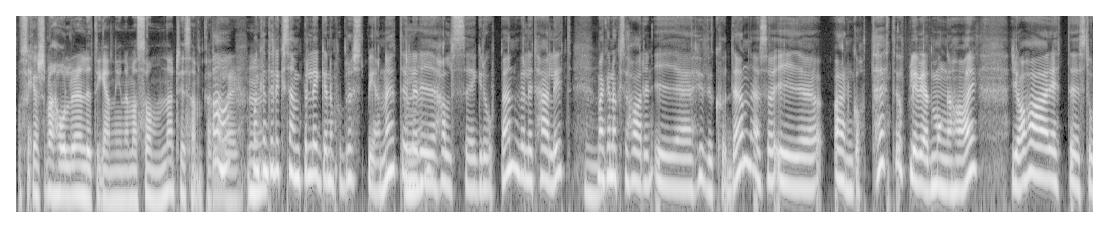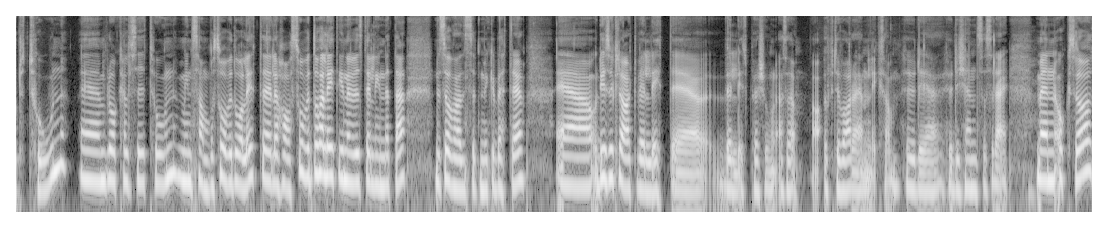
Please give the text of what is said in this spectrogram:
och så kanske man håller den lite grann innan man somnar till exempel? Ja? Mm. man kan till exempel lägga den på bröstbenet eller mm. i halsgropen, väldigt härligt. Mm. Man kan också ha den i eh, huvudkudden, alltså i örngottet upplever jag att många har. Jag har ett stort torn, en blå kalcittorn. Min sambo sover dåligt, eller har sovit dåligt innan vi ställde in detta. Nu sover han sett mycket bättre. Eh, och det är såklart väldigt, eh, väldigt person, alltså, ja, upp till var och en liksom, hur, det, hur det känns och sådär. Men också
